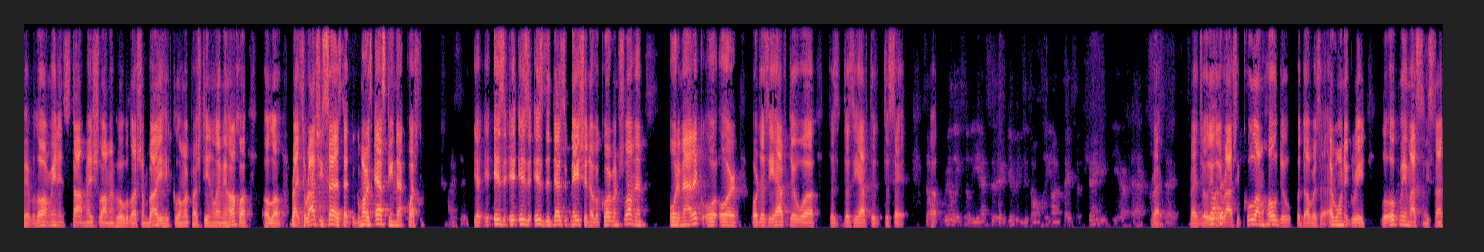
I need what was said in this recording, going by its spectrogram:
It doesn't require conscious. Yeah, but lo amrinin stam me shlomen hu b'lashon bayi kolomar pashtin lemehacha olo. Right. So Rashi says that the Gemara is asking that question. Yeah, is is is the designation of a korban shlomim automatic, or or or does he have to uh, does does he have to to say it? So Uh, really, so the answer they're giving is only on Pesach Sheni, you have to Right. actually say. it. Right. So the Rashi kulam hodu b'davar zeh. Everyone agreed. Lu'ukmi masnisran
